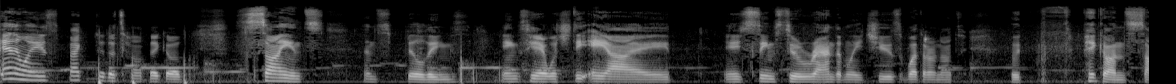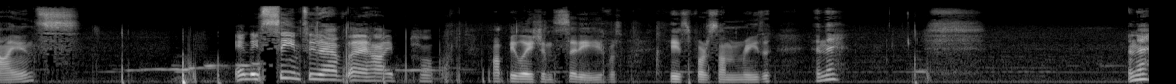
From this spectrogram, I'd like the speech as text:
anyways, back to the topic of science and buildings things here, which the AI seems to randomly choose whether or not to pick on science and they seem to have a high pop population city for, is for some reason. And they, and they,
